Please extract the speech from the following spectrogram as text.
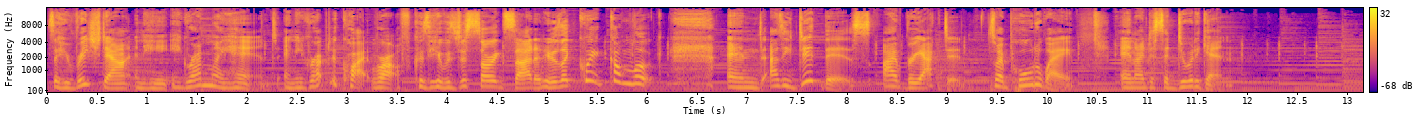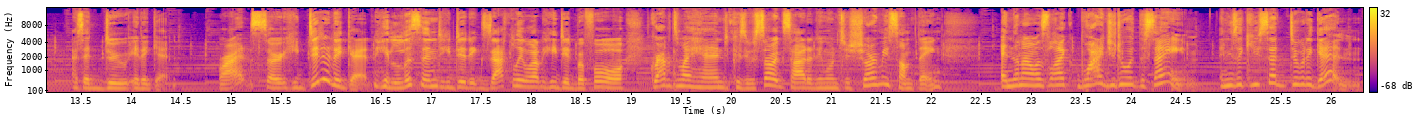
So he reached out and he, he grabbed my hand and he grabbed it quite rough because he was just so excited. He was like, Quick, come look. And as he did this, I reacted. So I pulled away and I just said, Do it again. I said, Do it again. Right? So he did it again. He listened. He did exactly what he did before, grabbed my hand because he was so excited. He wanted to show me something. And then I was like, Why did you do it the same? And he's like, You said do it again.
